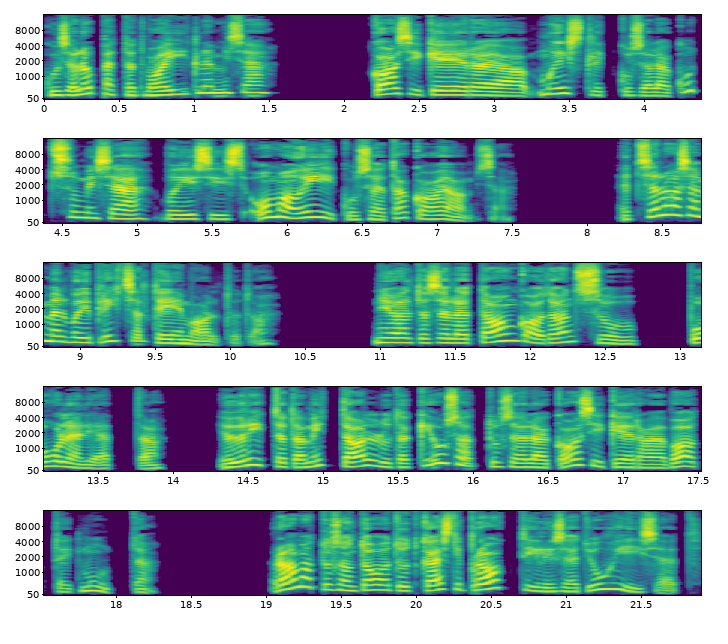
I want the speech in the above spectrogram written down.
kui sa lõpetad vaidlemise, gaasikeeraja mõistlikkusele kutsumise või siis oma õiguse tagaajamise. et selle asemel võib lihtsalt eemalduda, nii-öelda selle tangotantsu pooleli jätta ja üritada mitte alluda kiusatusele gaasikeeraja vaateid muuta. raamatus on toodud ka hästi praktilised juhised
